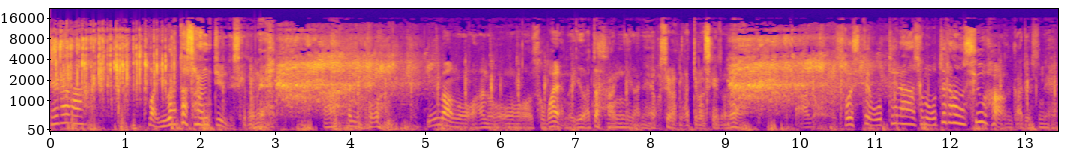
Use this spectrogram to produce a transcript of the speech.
寺、まあ、岩田さんって言うんですけどね。あの、今も、あの、蕎麦屋の岩田さんにはね、お世話になってますけどね。あの、そしてお寺、そのお寺の宗派がですね、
